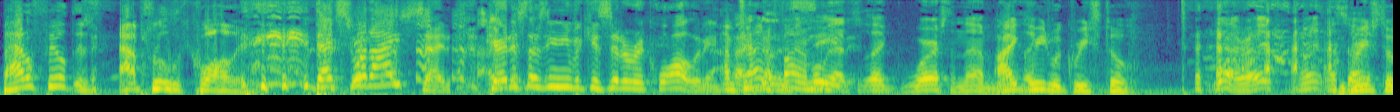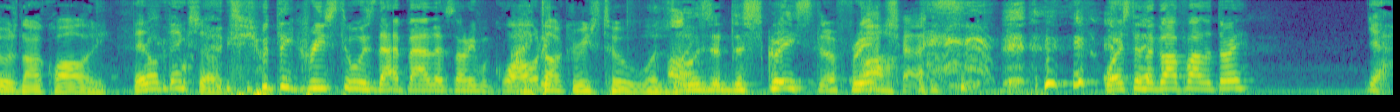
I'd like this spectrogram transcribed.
Battlefield is absolute quality. That's what I said. Curtis doesn't even consider it quality. I'm trying to find a movie seen that's like worse than them. I Like- agreed with Grease too. Yeah, right. Right. That's Grease awesome. two is not quality. They don't think so. you think Grease 2 is that bad that's not even quality. I quality? thought Grease two was. Oh, it was a disgrace to the oh. franchise. Worse than The Godfather 3? Yeah.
